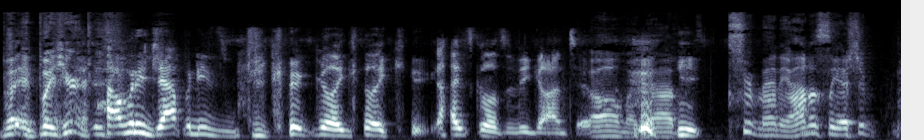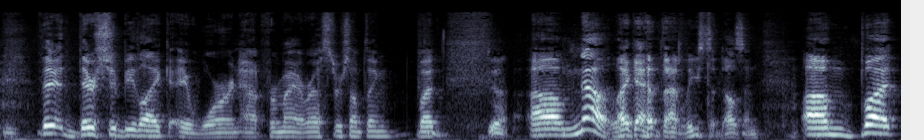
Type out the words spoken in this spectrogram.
but but here, How many Japanese like like high schools have you gone to? oh my god, too many. Honestly, I should there there should be like a warrant out for my arrest or something. But Yeah. um, no, like at, at least a dozen. Um, but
